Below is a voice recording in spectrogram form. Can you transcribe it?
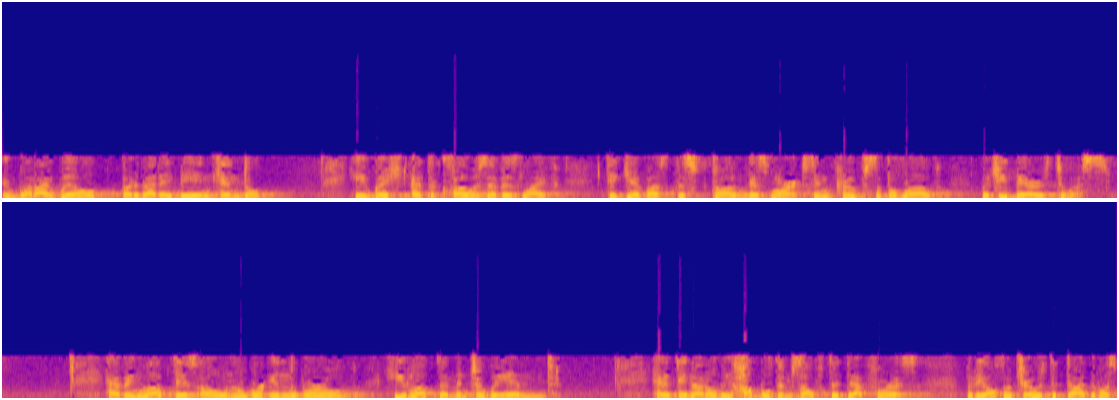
and what I will, but that it be enkindled, he wished at the close of his life to give us the strongest marks and proofs of the love which he bears to us. Having loved his own who were in the world, he loved them until the end. Hence he not only humbled himself to death for us, but he also chose to die the most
